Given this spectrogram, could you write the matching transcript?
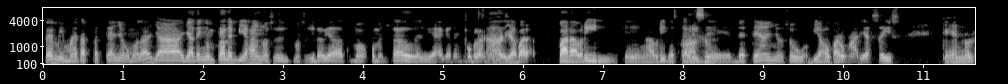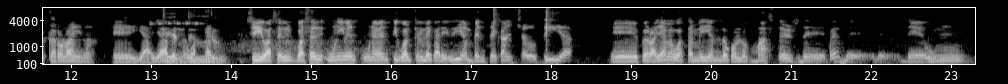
pues, mis metas para este año como tal, ya, ya tengo en planes viajar, no sé, no sé si te había comentado del viaje que tengo planeado ah, ya para, para abril, en abril, este abril de, este año. So, viajo para un área 6, que es en North Carolina, eh, y allá pues, me voy a estar. Sí, va a ser, va a ser un, event, un evento igual que el de Caribbean, 20 canchas, dos días. Eh, pero allá me voy a estar midiendo con los Masters de, pues, de, de, un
